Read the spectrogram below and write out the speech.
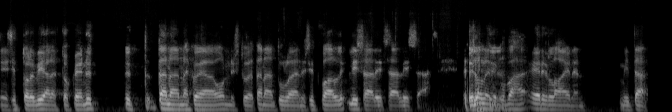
niin sitten oli vielä, että okei nyt, nyt tänään näköjään onnistuu ja tänään tulee, niin sitten vaan li- lisää, lisää, lisää. Et se oli kyllä. niin kuin vähän erilainen, mitä,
